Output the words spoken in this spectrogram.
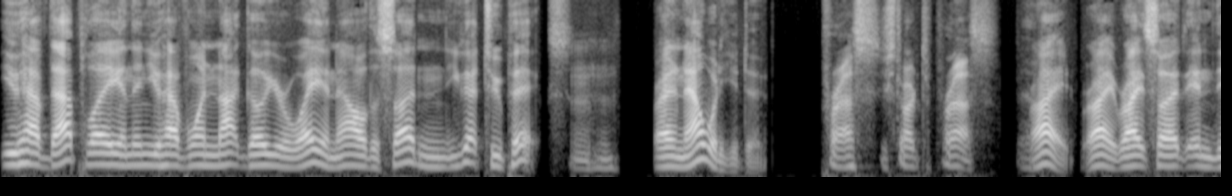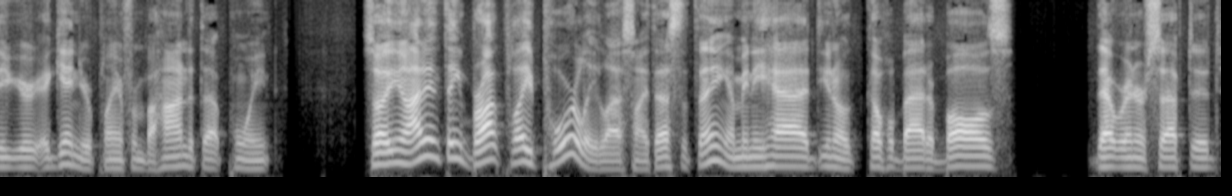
you have that play, and then you have one not go your way, and now all of a sudden you got two picks, Mm-hmm. right? And now what do you do? Press. You start to press. Right, right, right. So, and you're again, you're playing from behind at that point. So, you know, I didn't think Brock played poorly last night. That's the thing. I mean, he had you know a couple batted balls that were intercepted,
